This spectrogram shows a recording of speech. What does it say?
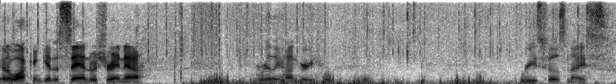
Gotta walk and get a sandwich right now. I'm really hungry. Breeze feels nice.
